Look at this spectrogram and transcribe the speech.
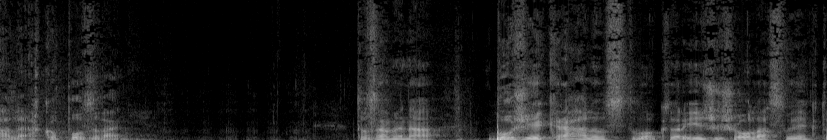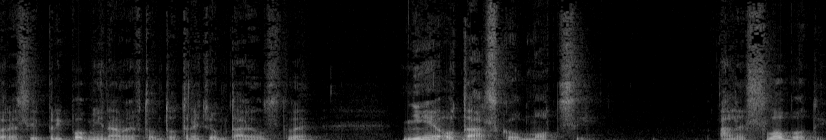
ale ako pozvanie. To znamená, Božie kráľovstvo, ktoré Ježiš ohlasuje, ktoré si pripomíname v tomto treťom tajomstve, nie je otázkou moci, ale slobody.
